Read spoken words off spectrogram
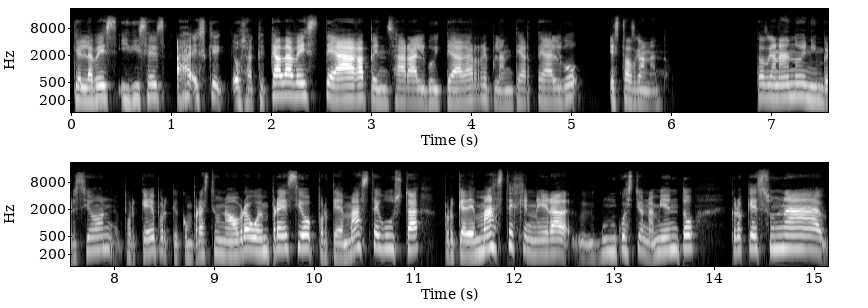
que la ves y dices, ah, es que, o sea, que cada vez te haga pensar algo y te haga replantearte algo, estás ganando. Estás ganando en inversión, ¿por qué? Porque compraste una obra a buen precio, porque además te gusta, porque además te genera eh, un cuestionamiento. Creo que es una,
